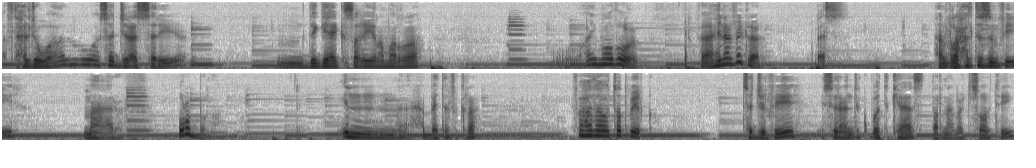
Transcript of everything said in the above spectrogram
أفتح الجوال وأسجل على السريع. دقائق صغيرة مرة. واي موضوع. فهنا الفكرة. بس. هل راح ألتزم فيه؟ ما أعرف. وربما. إن حبيت الفكرة فهذا هو التطبيق. تسجل فيه يصير عندك بودكاست برنامج صوتي.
